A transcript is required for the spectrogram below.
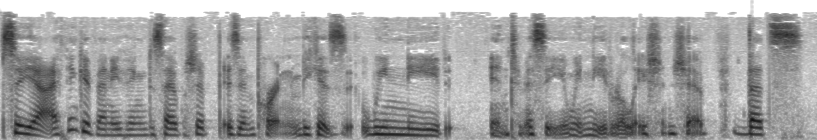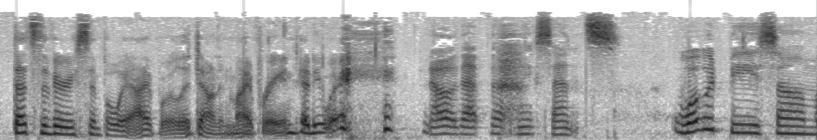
so yeah, I think if anything, discipleship is important because we need intimacy, we need relationship. That's that's the very simple way I boil it down in my brain, anyway. No, that that makes sense. What would be some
